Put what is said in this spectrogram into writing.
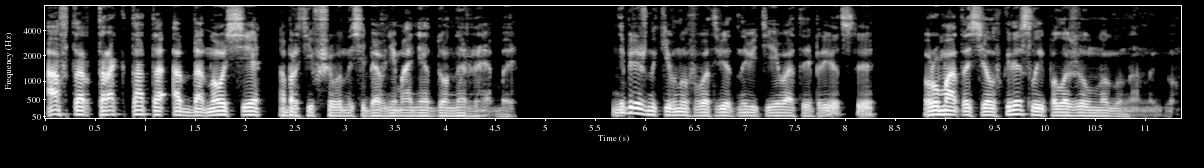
автор трактата о доносе, обратившего на себя внимание Дона Рэбе. Небрежно кивнув в ответ на витиеватое приветствие, Румата сел в кресло и положил ногу на ногу.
